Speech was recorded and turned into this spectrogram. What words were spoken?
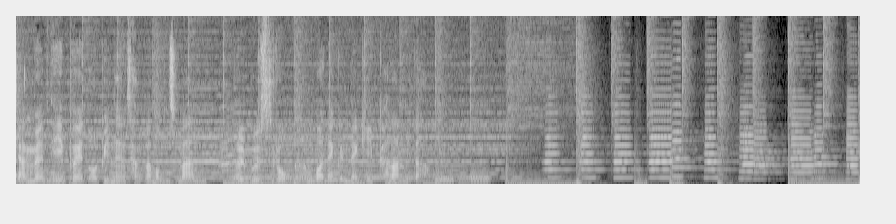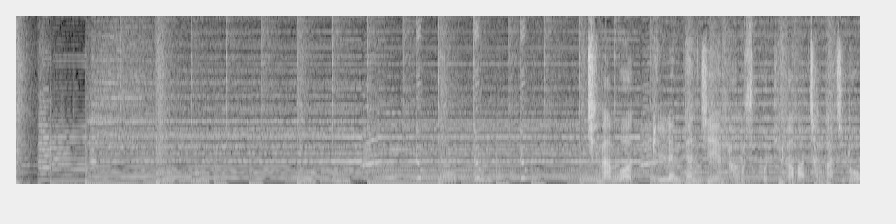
양면 테이프의 너비는 상관없지만 넓을수록 한 번에 끝내기 편합니다. 지난번 필름 편지의 방수 코팅과 마찬가지로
